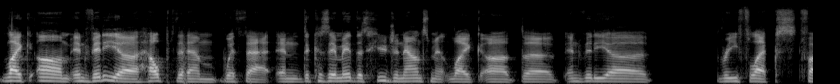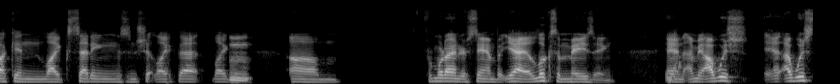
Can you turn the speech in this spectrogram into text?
like um nvidia helped them with that and because they made this huge announcement like uh the nvidia reflex fucking like settings and shit like that like Mm. um from what i understand but yeah it looks amazing and i mean i wish i wish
